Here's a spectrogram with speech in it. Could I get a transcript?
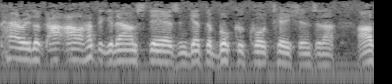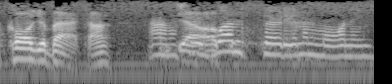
Harry, look, I- I'll have to go downstairs and get the book of quotations, and I'll, I'll call you back, huh? Honestly, Yeah, okay. 1.30 in the morning.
